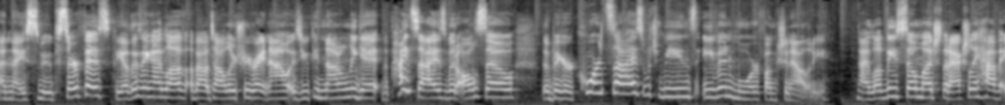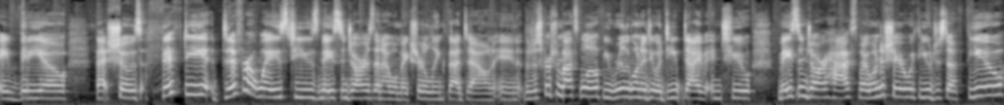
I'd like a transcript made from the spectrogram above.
a nice smooth surface. The other thing I love about Dollar Tree right now is you can not only get the pint size, but also the bigger quart size, which means even more functionality. Now, I love these so much that I actually have a video that shows 50 different ways to use mason jars, and I will make sure to link that down in the description box below if you really want to do a deep dive into mason jar hacks. But I wanted to share with you just a few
